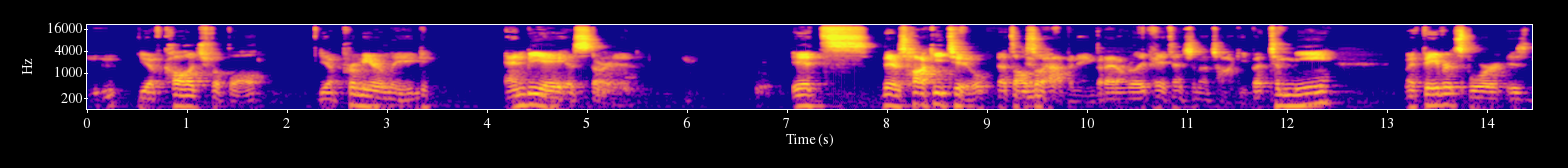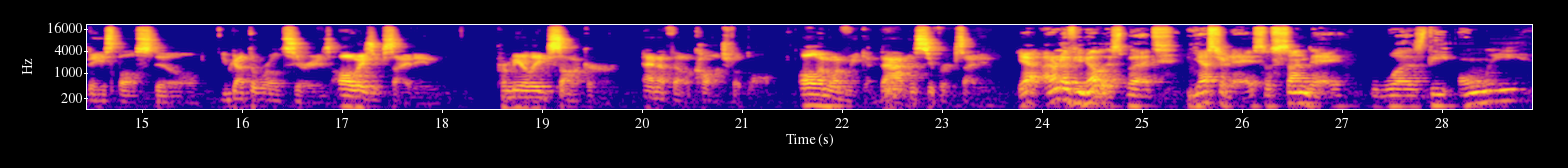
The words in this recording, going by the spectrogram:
Mhm. you have college football, you have Premier League, NBA has started. It's there's hockey too. That's also happening, but I don't really pay attention to hockey. But to me, my favorite sport is baseball still. You've got the World Series, always exciting. Premier League soccer, NFL, college football, all in one weekend. That is super exciting. Yeah, I don't know if you know this, but yesterday, so Sunday, was the only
